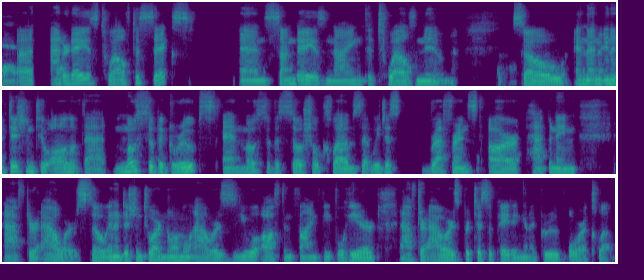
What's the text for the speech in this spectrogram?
Okay. Uh, Saturday is 12 to 6. And Sunday is 9 to 12 noon. Okay. So, and then in addition to all of that, most of the groups and most of the social clubs that we just referenced are happening after hours. So in addition to our normal hours, you will often find people here after hours participating in a group or a club.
